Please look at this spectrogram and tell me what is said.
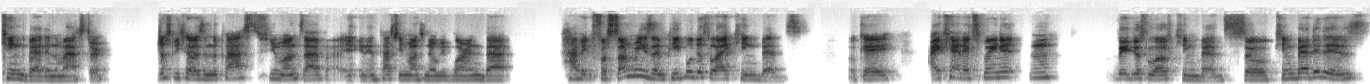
king bed in the master, just because in the past few months, I've in, in past few months, you know, we've learned that having for some reason people just like king beds. Okay, I can't explain it. Mm, they just love king beds. So king bed it is.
